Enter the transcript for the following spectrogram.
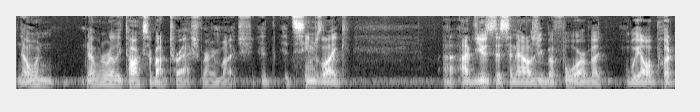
no one no one really talks about trash very much. It, it seems like uh, I've used this analogy before, but we all put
